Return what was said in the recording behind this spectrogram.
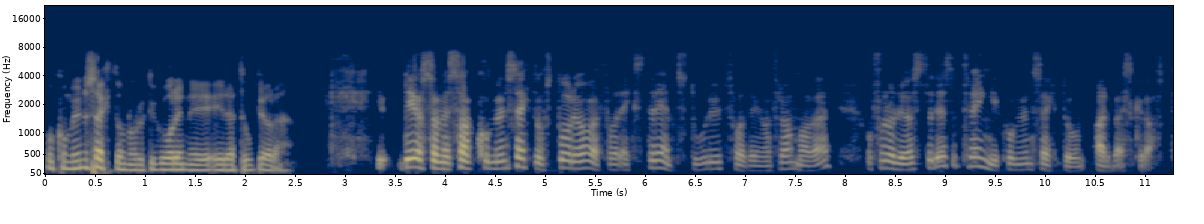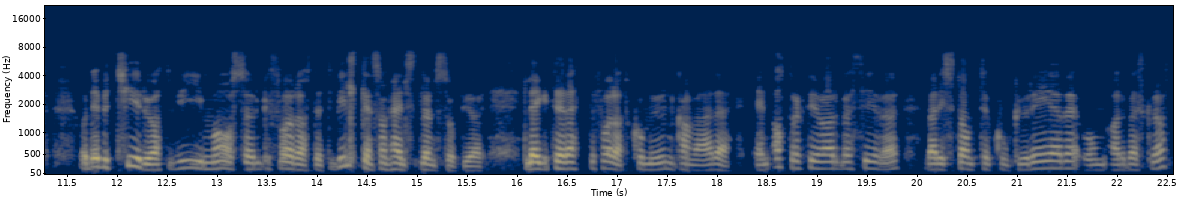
og kommunesektoren når dere går inn i, i dette oppgjøret? Det er jo som jeg sa, Kommunesektoren står overfor ekstremt store utfordringer framover. Og for å løse det, så trenger kommunesektoren arbeidskraft. Og Det betyr jo at vi må sørge for at et hvilken som helst lønnsoppgjør legger til rette for at kommunen kan være en attraktiv arbeidsgiver, være i stand til å konkurrere om arbeidskraft.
